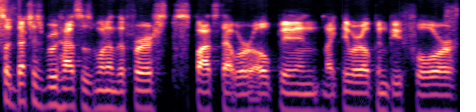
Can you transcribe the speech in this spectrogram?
So Dutch's Brew House was one of the first spots that were open. Like they were open before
